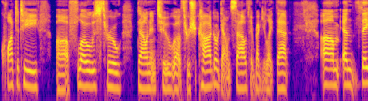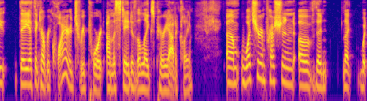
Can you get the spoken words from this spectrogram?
quantity uh, flows through down into uh, through Chicago, down south. They regulate that, um, and they they I think are required to report on the state of the lakes periodically. Um, what's your impression of the like what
